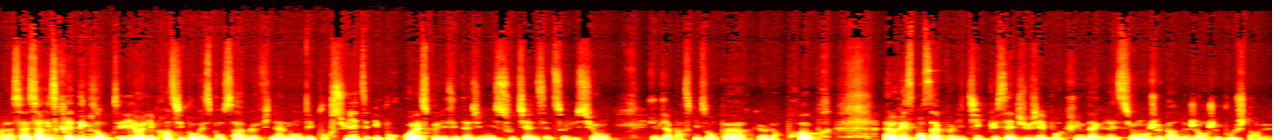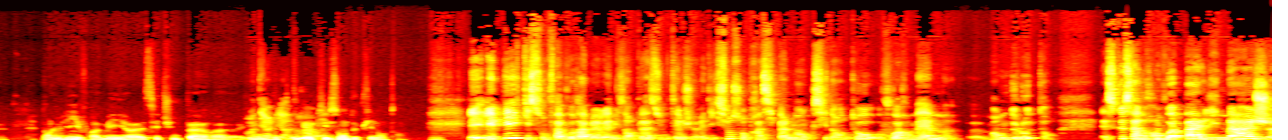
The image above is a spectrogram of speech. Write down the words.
Voilà, ça, ça risquerait d'exempter euh, les principaux responsables finalement des poursuites. Et pourquoi est-ce que les États-Unis soutiennent cette solution? Eh bien parce qu'ils ont peur que leurs propres euh, responsables politiques puissent être jugés pour crimes d'agression. Je parle de George Bush dans le dans le livre, mais c'est une peur qu'ils ont depuis longtemps. Les, les, pays qui sont favorables à la mise en place d'une telle juridiction sont principalement occidentaux, voire même membres de l'OTAN. Est-ce que ça ne renvoie pas à l'image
